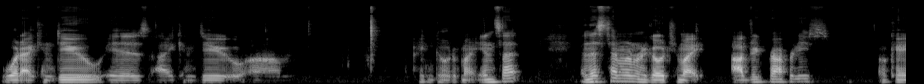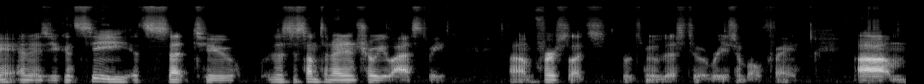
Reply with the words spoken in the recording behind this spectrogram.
what I can do is I can do um, I can go to my inset, and this time I'm going to go to my object properties. Okay, and as you can see, it's set to. This is something I didn't show you last week. Um, first, let's let's move this to a reasonable thing. Um,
